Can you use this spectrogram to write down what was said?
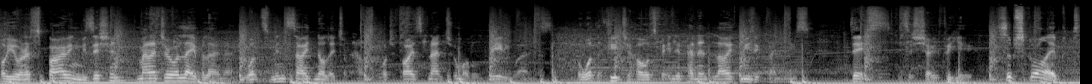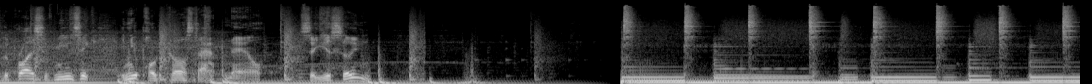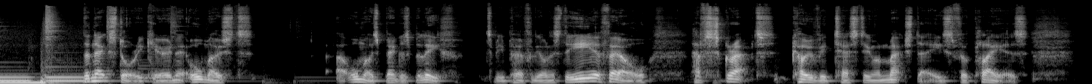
or you're an aspiring musician, manager, or label owner who wants some inside knowledge on how Spotify's financial model really works, or what the future holds for independent live music venues, this is a show for you. Subscribe to The Price of Music in your podcast app now. See you soon. The next story, Kieran, it almost uh, almost beggars belief. To be perfectly honest. The EFL have scrapped COVID testing on match days for players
